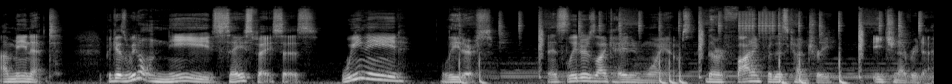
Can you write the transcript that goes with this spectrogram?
I mean it. Because we don't need safe spaces. We need leaders. It's leaders like Hayden Williams that are fighting for this country each and every day.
